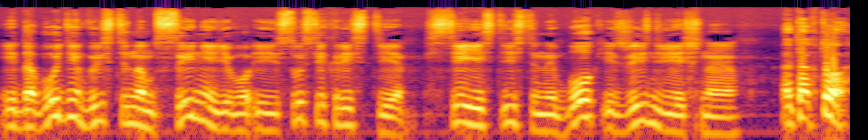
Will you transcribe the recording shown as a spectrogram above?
И да будем в истинном Сыне Его Иисусе Христе. Все есть истинный Бог и жизнь вечная. Это кто?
